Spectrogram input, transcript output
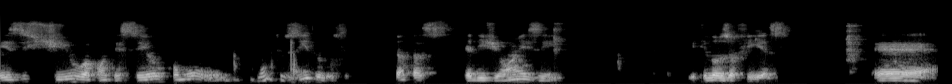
existiu, aconteceu, como muitos ídolos tantas religiões e, e filosofias. É,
